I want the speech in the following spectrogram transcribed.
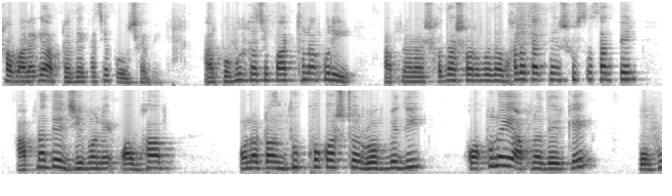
সবার আগে আপনাদের কাছে পৌঁছাবে। আর প্রভুর কাছে প্রার্থনা করি, আপনারা সদা সর্বদা ভালো থাকবেন, সুস্থ থাকবেন। আপনাদের জীবনে অভাব অনটন দুঃখ, কষ্ট, রোগ ব্যাধি কখনোই আপনাদেরকে প্রভু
